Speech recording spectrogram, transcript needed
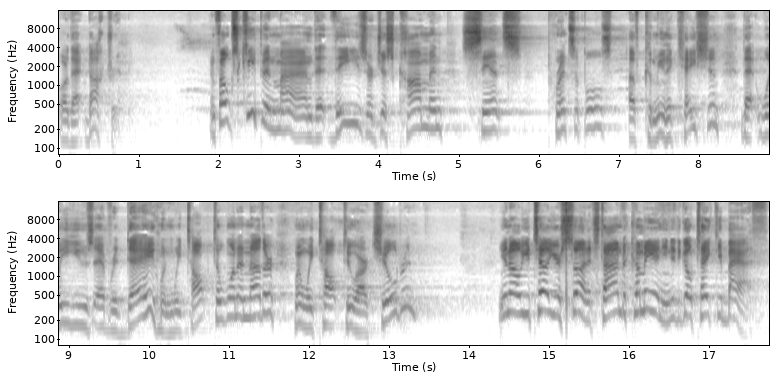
or that doctrine. And, folks, keep in mind that these are just common sense principles of communication that we use every day when we talk to one another, when we talk to our children. You know, you tell your son, it's time to come in, you need to go take your bath.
